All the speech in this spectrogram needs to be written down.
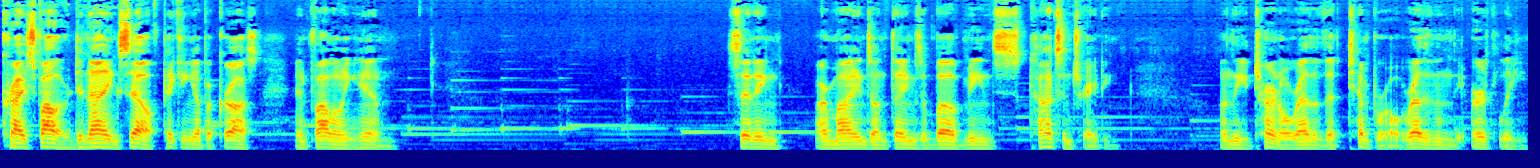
Christ follower, denying self, picking up a cross, and following Him. Setting our minds on things above means concentrating on the eternal rather than the temporal rather than the earthly.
